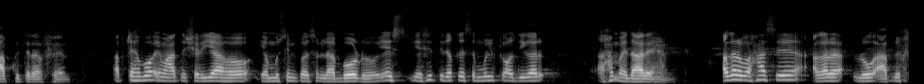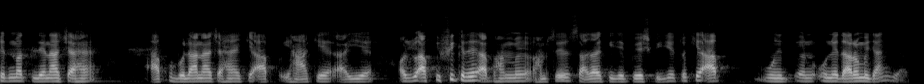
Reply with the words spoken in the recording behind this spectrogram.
आपकी तरफ़ है। अब चाहे वो इमारत शरिया हो या मुस्लिम पर्सनल बोर्ड हो, या इसी तरीके से मुल्क और दीगर अहम इदारे हैं, अगर वहाँ से अगर लोग आपकी खिदमत लेना चाहें, आपको बुलाना चाहें कि आप यहाँ के आइए और जो आपकी फ़िक्र है, आप हमें, हमसे साझा कीजिए, पेश कीजिए तो क्या आप उन इदारों में जाएँगे आप?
